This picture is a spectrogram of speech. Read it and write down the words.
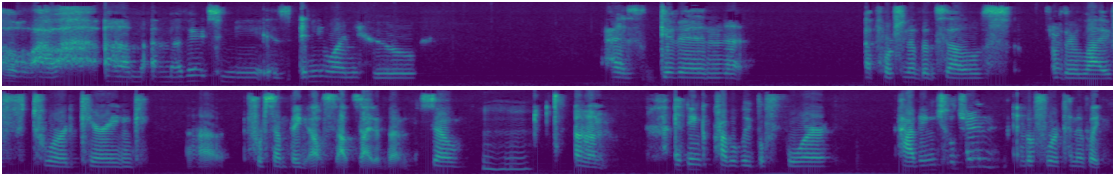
Oh, wow. Um, a mother to me is anyone who has given a portion of themselves or their life toward caring uh, for something else outside of them. So, mm-hmm. um, I think probably before having children and before kind of like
